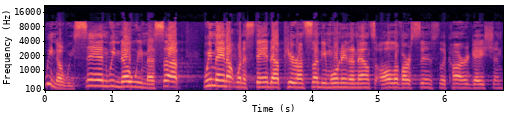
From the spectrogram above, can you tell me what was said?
We know we sin. We know we mess up. We may not want to stand up here on Sunday morning and announce all of our sins to the congregation.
